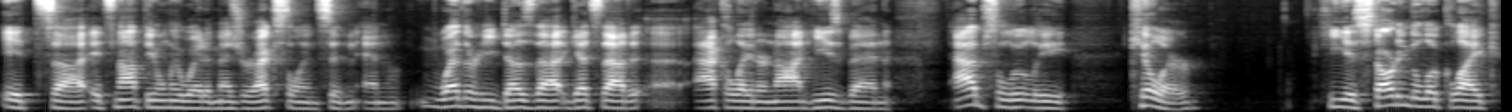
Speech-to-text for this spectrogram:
it's uh, it's not the only way to measure excellence, and and whether he does that, gets that uh, accolade or not, he's been absolutely killer he is starting to look like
